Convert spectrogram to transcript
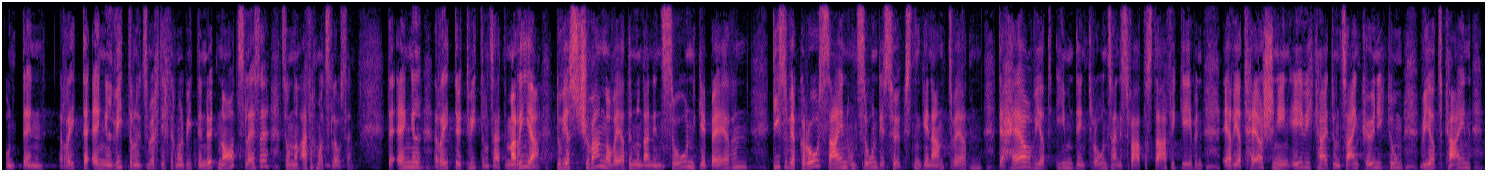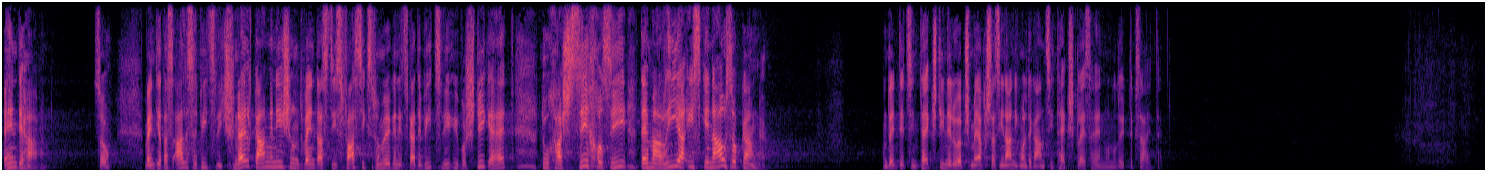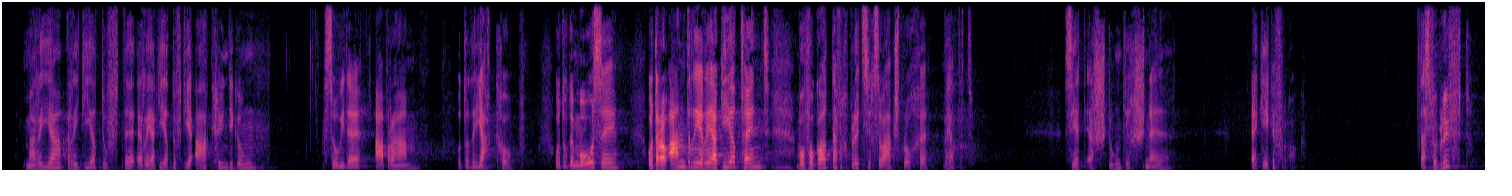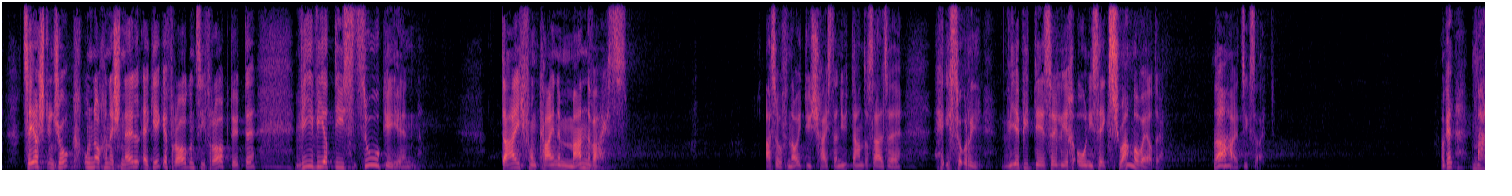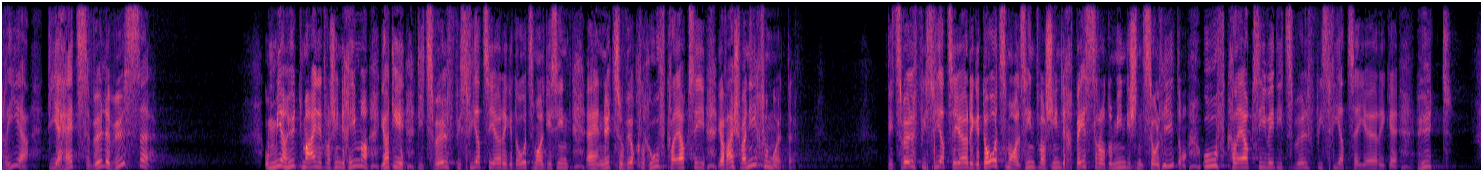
Und dann redet der Engel weiter. Und jetzt möchte ich dich mal bitten, nicht nachzulesen, sondern einfach mal zu hören. Der Engel redet weiter und sagt, Maria, du wirst schwanger werden und einen Sohn gebären. Dieser wird groß sein und Sohn des Höchsten genannt werden. Der Herr wird ihm den Thron seines Vaters David geben. Er wird herrschen in Ewigkeit und sein Königtum wird kein Ende haben. So, wenn dir das alles ein bisschen schnell gegangen ist und wenn das dein Fassungsvermögen jetzt gerade ein bisschen überstiegen hat, du kannst sicher sein, der Maria ist genauso gegangen. Und wenn du jetzt in den Text hineinschaust, merkst du, dass nicht mal den ganzen Text gelesen haben, den er dort gesagt hat. Maria auf, die, reagiert auf die Ankündigung, so wie der Abraham oder der Jakob oder der Mose oder auch andere reagiert haben, wo von Gott einfach plötzlich so angesprochen werden. Sie hat erstaunlich schnell eine Gegenfrage. Das verblüfft. Zuerst ein Schock und nachher schnell eine Gegenfrage und sie fragt dort, wie wird dies zugehen, da ich von keinem Mann weiß? Also auf Neudeutsch heißt das nichts anderes als, äh, hey, sorry, wie bitte soll ich ohne Sex schwanger werden? Ja, hat sie gesagt. Okay? Maria, die hätte es wissen und wir heute meinen wahrscheinlich immer, ja, die, die 12- bis 14-Jährigen dort mal, die sind äh, nicht so wirklich aufgeklärt gewesen. Ja, weißt du, was ich vermute? Die 12- bis 14-Jährigen dort mal sind wahrscheinlich besser oder mindestens solider aufgeklärt wie die 12- bis 14-Jährigen heute.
